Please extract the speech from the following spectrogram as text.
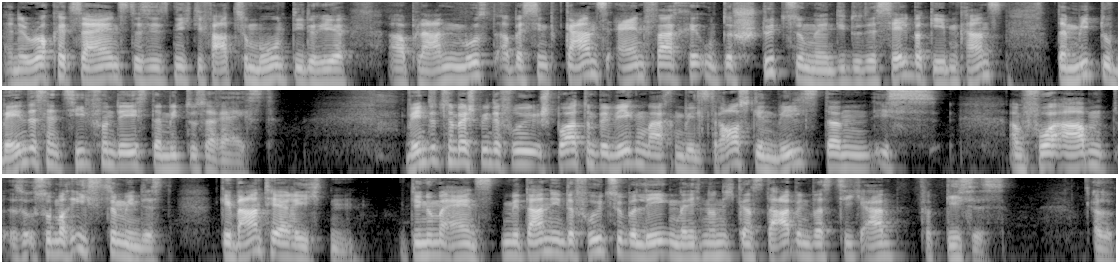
eine Rocket Science, das ist nicht die Fahrt zum Mond, die du hier äh, planen musst, aber es sind ganz einfache Unterstützungen, die du dir selber geben kannst, damit du, wenn das ein Ziel von dir ist, damit du es erreichst. Wenn du zum Beispiel in der Früh Sport und Bewegung machen willst, rausgehen willst, dann ist am Vorabend, also so mache ich es zumindest, gewarnt herrichten. Die Nummer eins, mir dann in der Früh zu überlegen, wenn ich noch nicht ganz da bin, was ziehe ich an, vergiss es. Also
